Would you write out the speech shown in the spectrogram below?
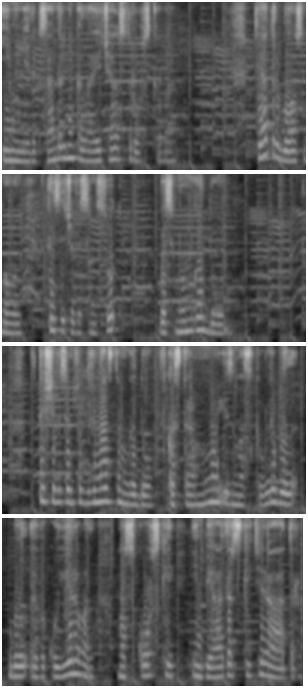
имени Александра Николаевича Островского – Театр был основан в 1808 году. В 1812 году в Кострому из Москвы был, был эвакуирован Московский императорский театр,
